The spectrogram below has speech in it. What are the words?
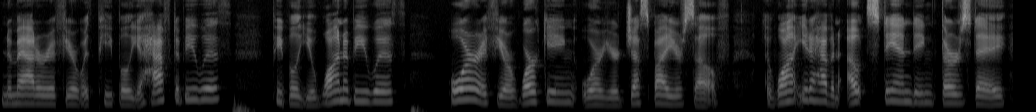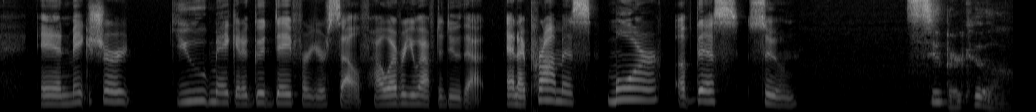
no matter if you're with people you have to be with, people you want to be with, or if you're working or you're just by yourself. I want you to have an outstanding Thursday and make sure you make it a good day for yourself, however, you have to do that. And I promise more of this soon. Super cool.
